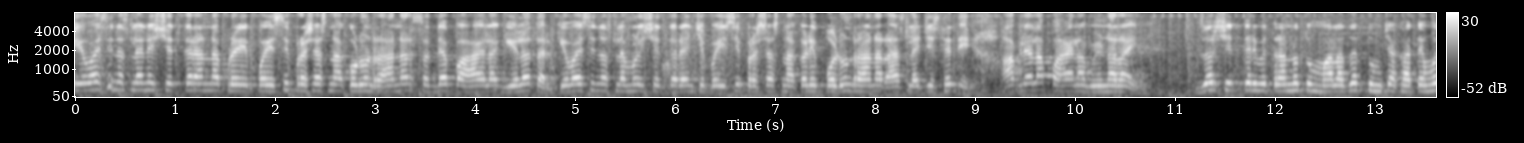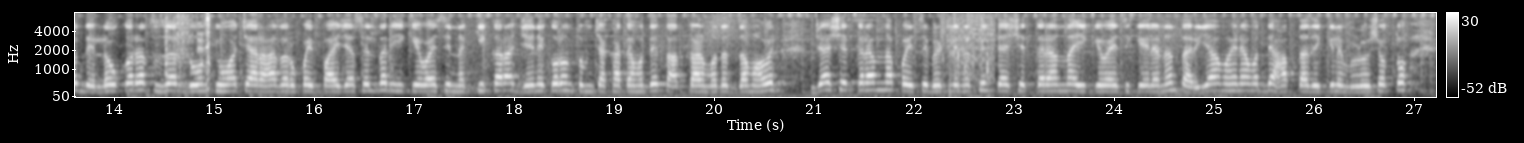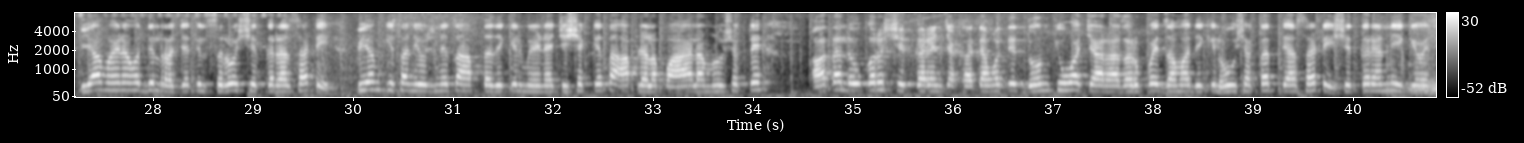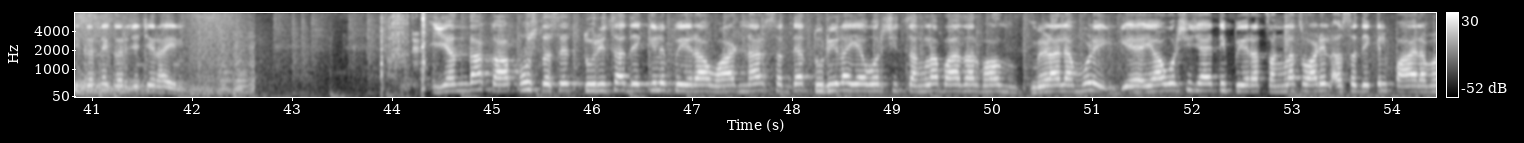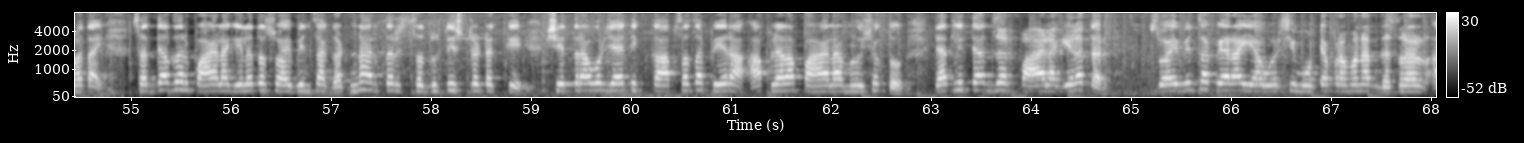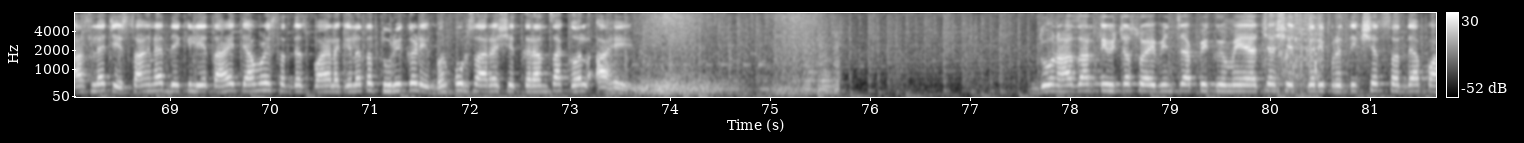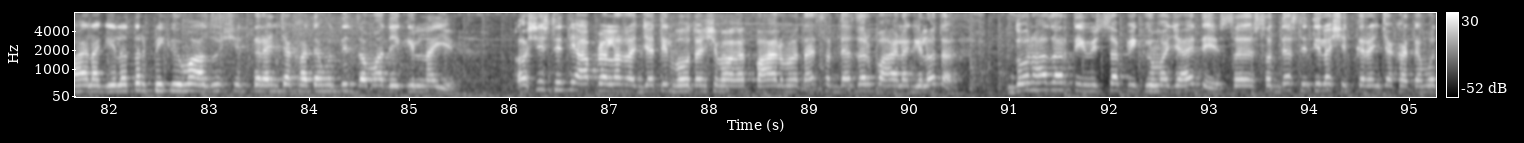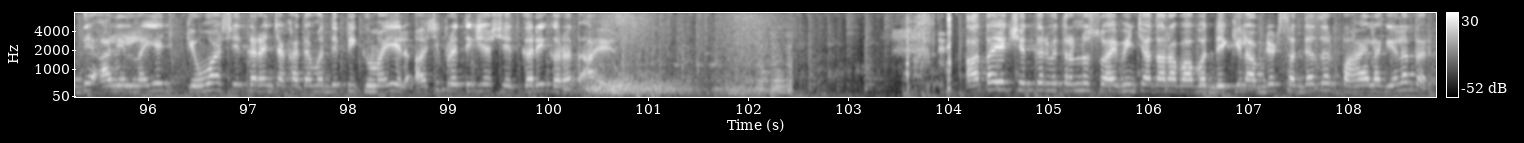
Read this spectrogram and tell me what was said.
केवायसी नसल्याने शेतकऱ्यांना प्रे पैसे प्रशासनाकडून राहणार सध्या पाहायला गेलं तर केवायसी नसल्यामुळे शेतकऱ्यांचे पैसे प्रशासनाकडे पडून राहणार असल्याची स्थिती आपल्याला पाहायला मिळणार आहे. जर शेतकरी मित्रांनो तुम्हाला जर तुमच्या खात्यामध्ये लवकरच जर दोन किंवा चार हजार रुपये पाहिजे असेल तर ई के वाय सी नक्की करा जेणेकरून तुमच्या खात्यामध्ये तात्काळ मदत जमा होईल. ज्या शेतकऱ्यांना पैसे भेटले नसतील त्या शेतकऱ्यांना ई के वाय सी केल्यानंतर या महिन्यामध्ये हप्ता देखील मिळू शकतो. या महिन्यामधील राज्यातील सर्व शेतकऱ्यांसाठी पी एम किसान योजनेचा हप्ता देखील मिळण्याची शक्यता आपल्याला पाहायला मिळू शकते. आता लवकरच शेतकऱ्यांच्या खात्यामध्ये दोन किंवा चार हजार रुपये जमा देखील होऊ शकतात. त्यासाठी शेतकऱ्यांनी केवायसी करणे गरजेचे राहील. यंदा कापूस तसेच तुरीचा देखील पेरा वाढणार. सध्या तुरीला यावर्षी चांगला बाजारभाव मिळाल्यामुळे या- यावर्षी जे आहे ती पेरा चांगलाच वाढेल असं देखील पाहायला मिळत आहे. सध्या जर पाहायला गेलं तर सोयाबीनचा घटणार तर सदुतीस टक्के क्षेत्रावर जे आहे ती कापसाचा पेरा आपल्याला पाहायला मिळू शकतो. त्यातली त्यात जर पाहायला गेलं तर सोयाबीनचा पेरा यावर्षी मोठ्या प्रमाणात घसरणार असल्याचे सांगण्यात देखील येत आहे. त्यामुळे सध्याच पाहायला गेलं तर तुरीकडे भरपूर साऱ्या शेतकऱ्यांचा कल आहे. दोन हजार तेवीसच्या सोयाबीनच्या पीक विम्याच्या शेतकरी प्रतीक्षेत सध्या पाहायला गेलं तर पीक विमा अजून शेतकऱ्यांच्या खात्यामध्ये जमा देखील नाही आहे अशी स्थिती आपल्याला राज्यातील बहुतांश भागात पाहायला मिळत आहे. सध्या जर पाहायला गेलं तर दोन हजार तेवीसचा पीक विमा जे आहे ते स सध्या स्थितीला शेतकऱ्यांच्या खात्यामध्ये आलेलं नाही आहे किंवा शेतकऱ्यांच्या खात्यामध्ये पीक विमा येईल अशी प्रतीक्षा शेतकरी करत आहेत. आता एक शेतकरी मित्रांनो सोयाबीनच्या दराबाबत देखील अपडेट सध्या जर पाहायला गेलं तर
